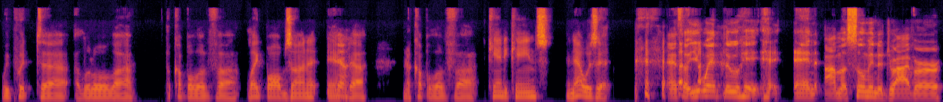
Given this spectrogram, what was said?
we put uh, a little, uh, a couple of uh, light bulbs on it and, uh, and a couple of uh, candy canes. And that was it. and so you went through, hi- and I'm assuming the driver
